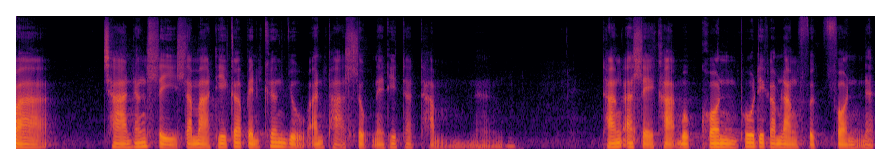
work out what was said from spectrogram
ว่าฌานทั้งสี่สมาธิก็เป็นเครื่องอยู่อันผาสุขในทิฏฐธรรม ทั้งอาเสขาบุคคลผู้ที่กำลังฝึกฝนเนี่ย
